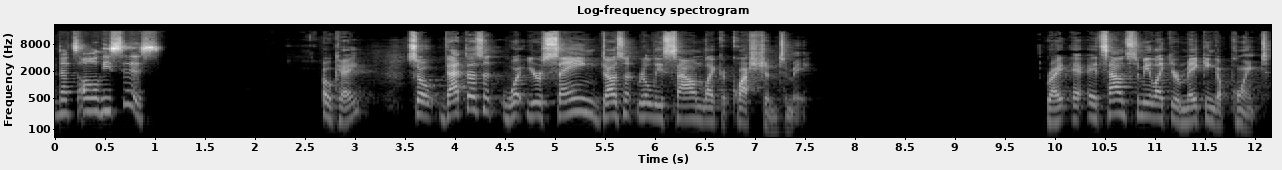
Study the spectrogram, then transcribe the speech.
that's all he says. Okay. So that doesn't what you're saying doesn't really sound like a question to me. Right? It, it sounds to me like you're making a point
